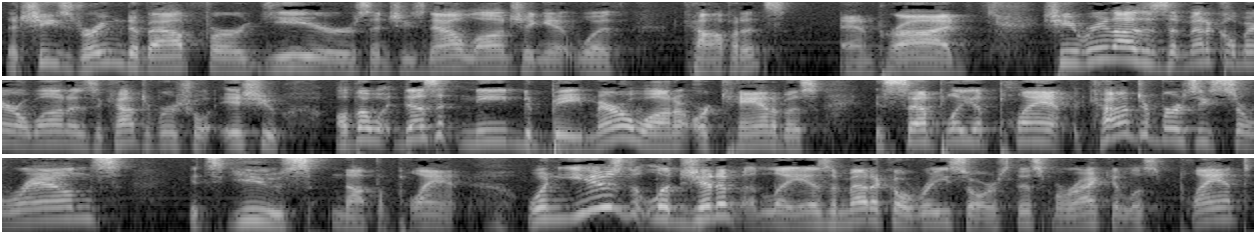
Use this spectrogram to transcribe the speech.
that she's dreamed about for years, and she's now launching it with confidence and pride. She realizes that medical marijuana is a controversial issue, although it doesn't need to be. Marijuana or cannabis is simply a plant. The controversy surrounds its use, not the plant. When used legitimately as a medical resource, this miraculous plant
